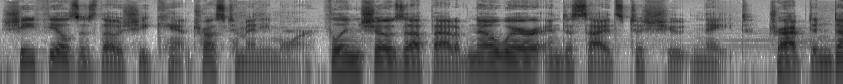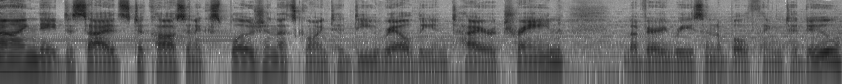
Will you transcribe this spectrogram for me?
she feels as though she can't trust him anymore. Flynn shows up out of nowhere and decides to shoot Nate. Trapped and dying, Nate decides to cause an explosion that's going to derail the entire train, a very reasonable thing to do.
